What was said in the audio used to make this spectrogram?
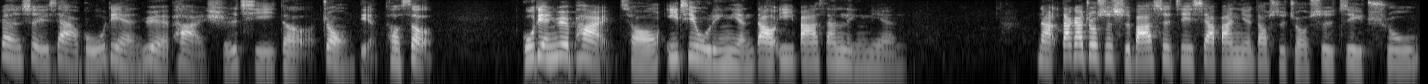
认识一下古典乐派时期的重点特色。古典乐派从一七五零年到一八三零年，那大概就是十八世纪下半叶到十九世纪初。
